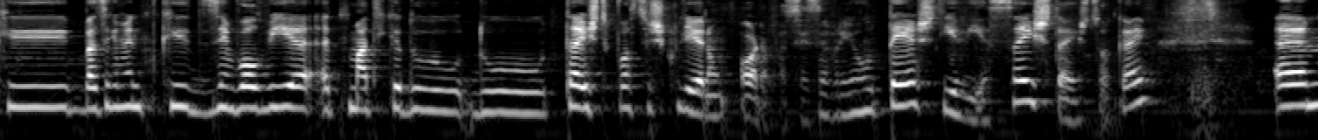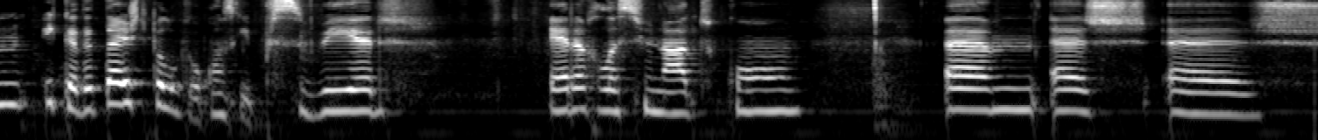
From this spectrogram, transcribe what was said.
que basicamente que desenvolvia a temática do, do texto que vocês escolheram. Ora, vocês abriam o teste e havia seis textos, ok? Um, e cada texto, pelo que eu consegui perceber, era relacionado com um, as, as,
